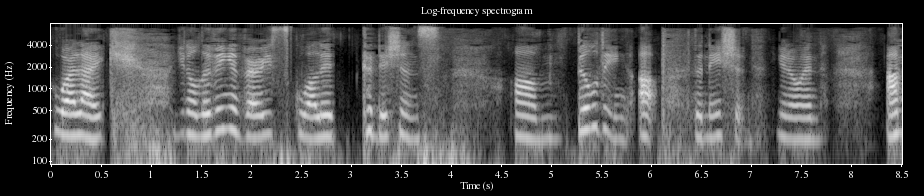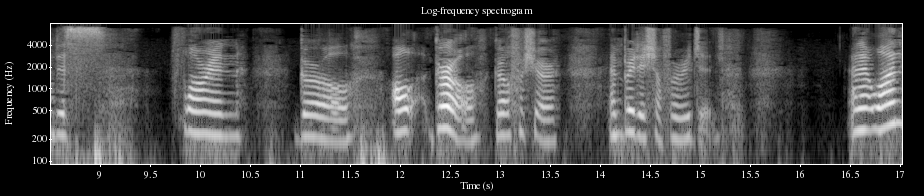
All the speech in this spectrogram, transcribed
who are like, you know, living in very squalid conditions um, building up the nation, you know, and I'm this foreign girl, all girl, girl for sure, and British of origin. And at one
